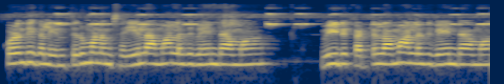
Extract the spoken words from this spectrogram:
குழந்தைகளின் திருமணம் செய்யலாமா அல்லது வேண்டாமா? வீடு கட்டலாமா அல்லது வேண்டாமா?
